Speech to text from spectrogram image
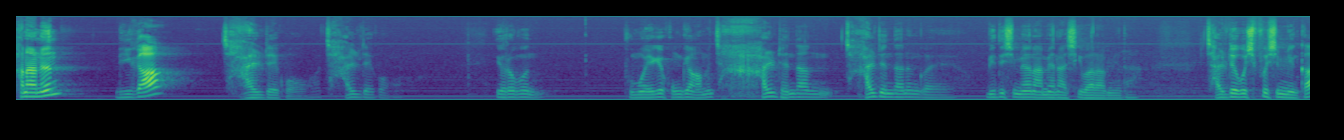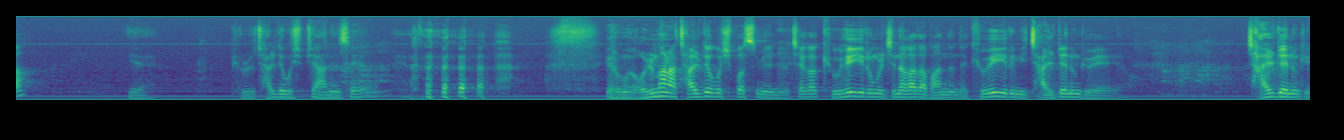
하나는 네가 잘 되고 잘 되고 여러분 부모에게 공경하면 잘 된다는 잘 된다는 거예요. 믿으시면 아멘 하시기 바랍니다. 잘 되고 싶으십니까? 예. 별로 잘 되고 싶지 않으세요? 여러분 얼마나 잘 되고 싶었으면요. 제가 교회 이름을 지나가다 봤는데 교회 이름이 잘 되는 교회예요. 잘 되는 교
